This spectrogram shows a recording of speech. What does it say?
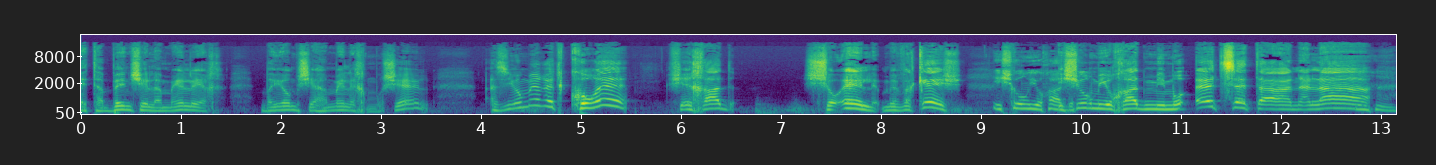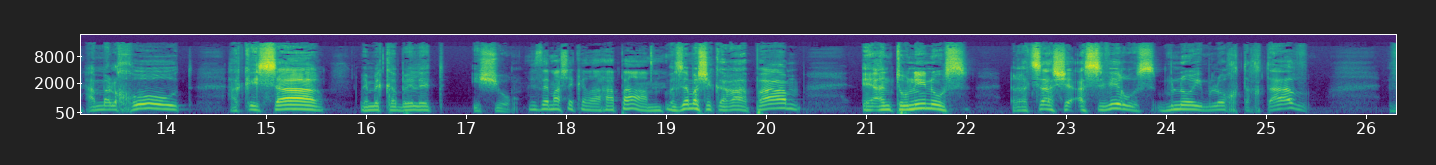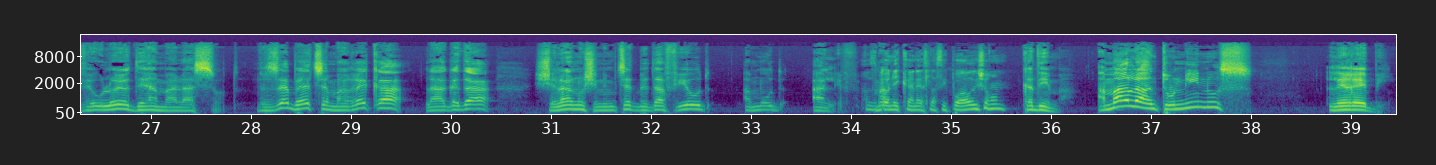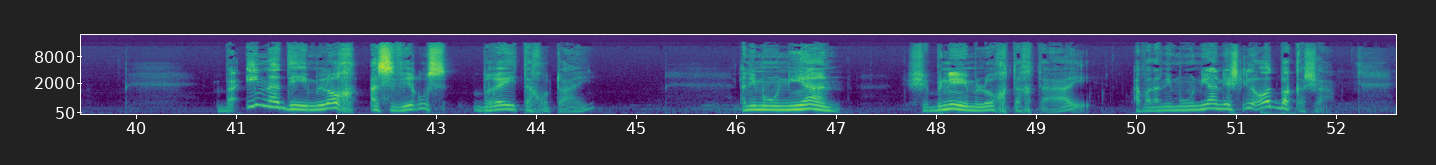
את הבן של המלך ביום שהמלך מושל? אז היא אומרת, קורה שאחד שואל, מבקש, אישור מיוחד. אישור מיוחד ממועצת ההנהלה, המלכות, הקיסר, ומקבלת אישור. וזה מה שקרה הפעם. וזה מה שקרה הפעם. אה, אנטונינוס רצה שאסווירוס, בנו, ימלוך תחתיו, והוא לא יודע מה לעשות. וזה בעצם הרקע להגדה שלנו, שנמצאת בדף י', עמוד א'. אז מה... בוא ניכנס לסיפור הראשון. קדימה. אמר לאנטונינוס לרבי, באינא דימלוך הסבירוס ברי תחותיי, אני מעוניין שבני ימלוך תחתיי, אבל אני מעוניין, יש לי עוד בקשה.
